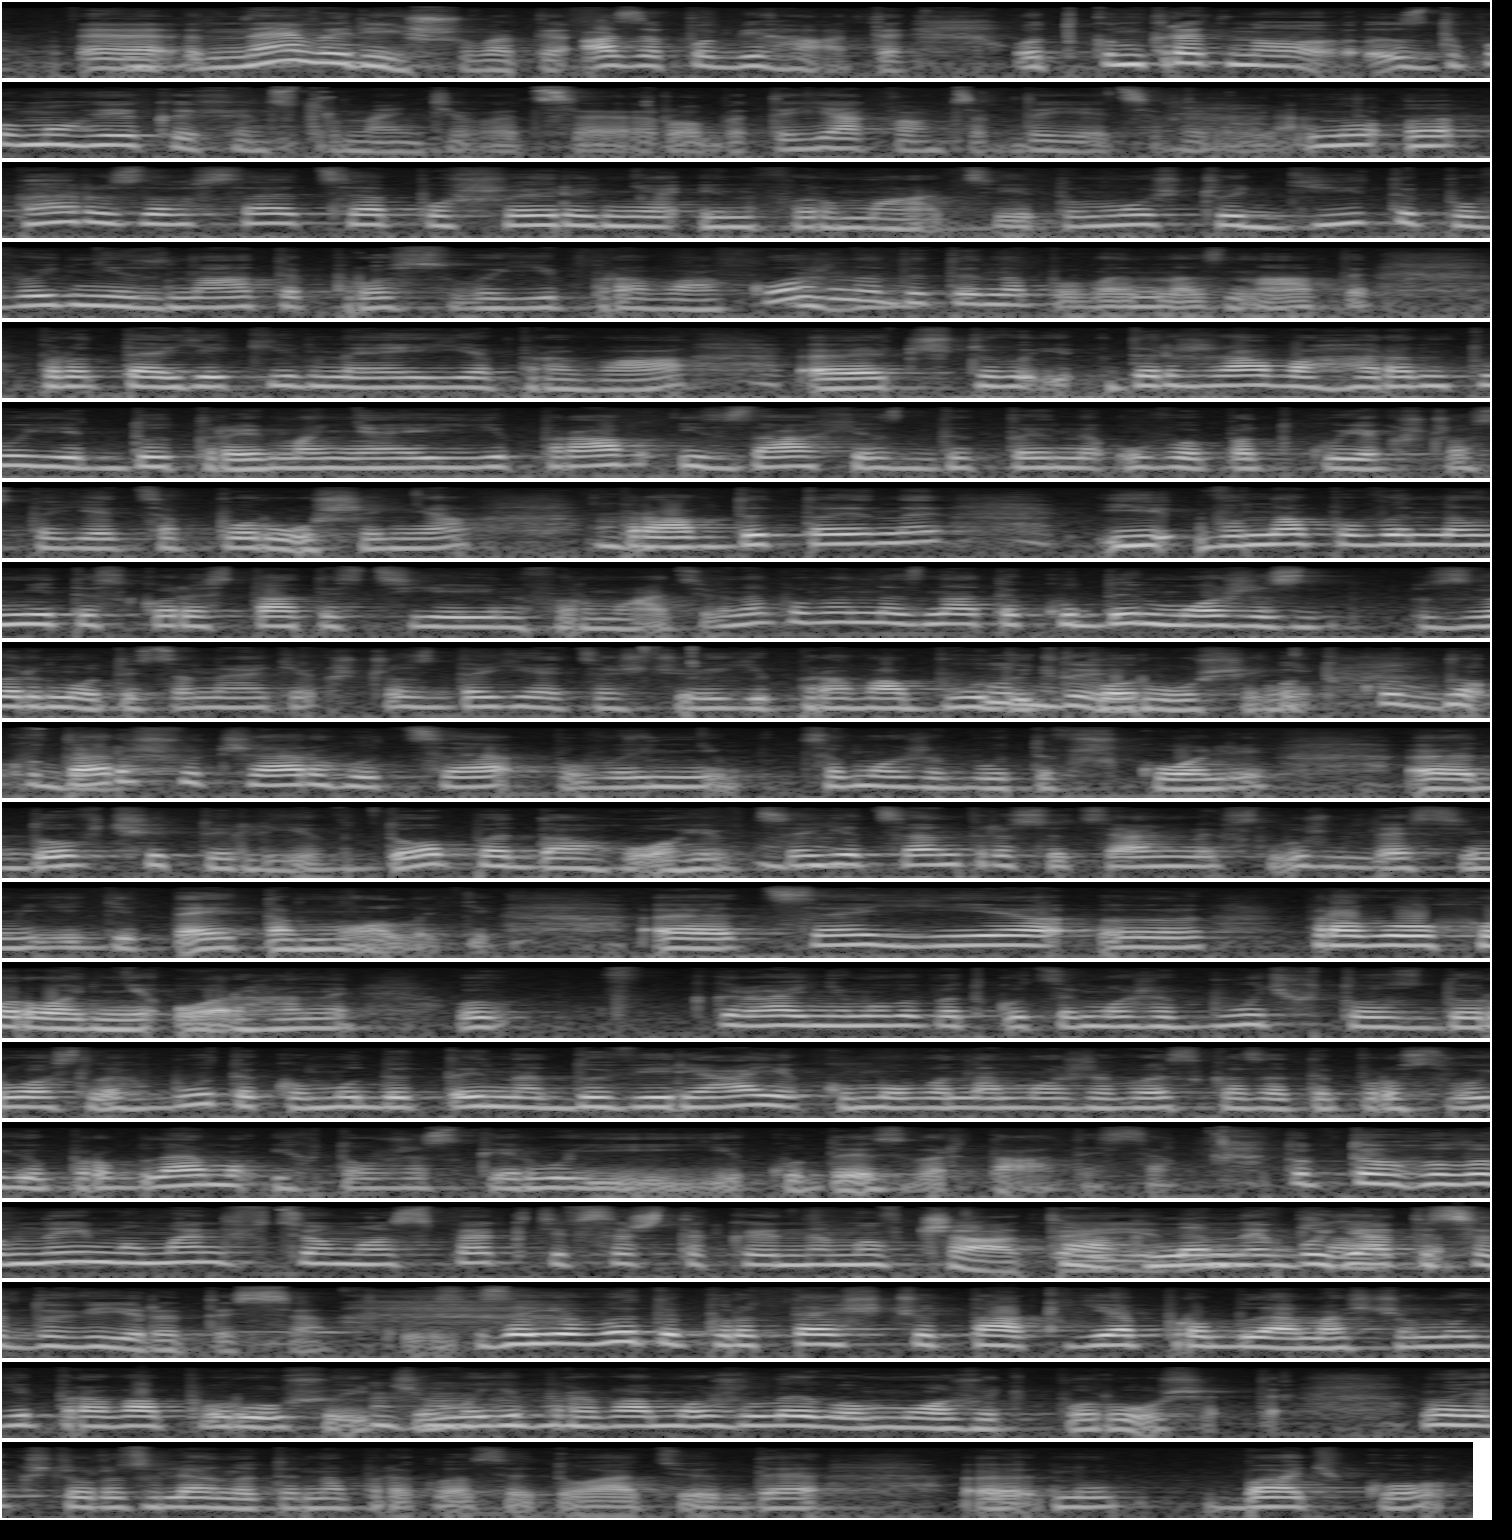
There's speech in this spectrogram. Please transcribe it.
не вирішувати, а запобігати. От конкретно з допомогою яких інструментів ви це робите? Як вам це вдається виявляти? Ну, е, перш за все, це поширення інформації, тому що діти повинні знати про свої права. Кожна дитина повинна знати про те, які в неї є права, е, що держава гарантує дотримання її прав і захист дитини у випадку, якщо стається порушення прав дитини, і вона повинна вміти скористатися цією інформацією. Вона повинна знати, куди може звернутися, навіть якщо здається, що її права будуть Куди? Порушені. От ку- ну, куди? в першу чергу це повинні це може бути в школі е, до вчителів, до педагогів. Це є центри соціальних служб для сім'ї, дітей та молоді. Е, Це є е, правоохоронні органи. Крайньому випадку це може будь-хто з дорослих бути, кому дитина довіряє, кому вона може висказати про свою проблему і хто вже скерує її, куди звертатися. Тобто головний момент в цьому аспекті все ж таки не мовчати, Так, не не мовчати. боятися довіритися. заявити про те, що так, є проблема, що мої права порушують, чи мої права можливо можуть порушити. Ну, якщо розглянути, наприклад, ситуацію, де е, ну, батько,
